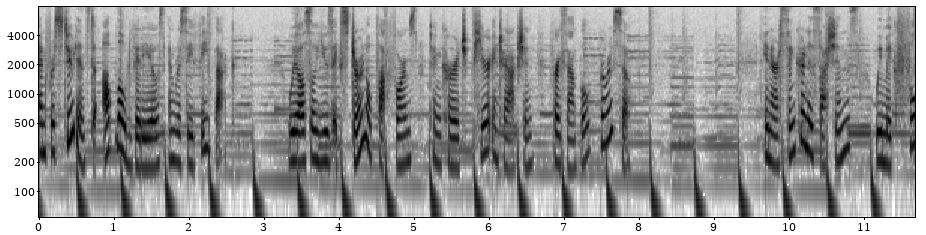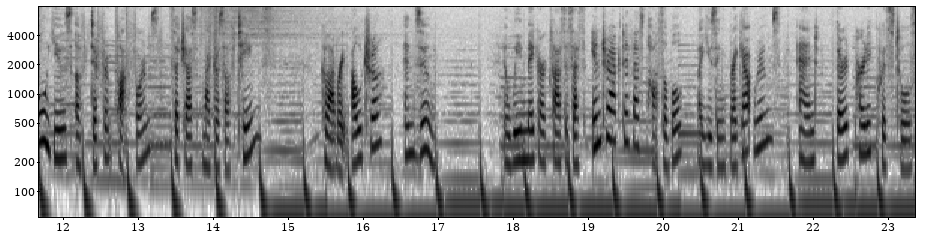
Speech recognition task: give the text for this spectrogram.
and for students to upload videos and receive feedback. We also use external platforms to encourage peer interaction, for example, Perusall. In our synchronous sessions, we make full use of different platforms such as Microsoft Teams, Collaborate Ultra, and Zoom. And we make our classes as interactive as possible by using breakout rooms and third-party quiz tools.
